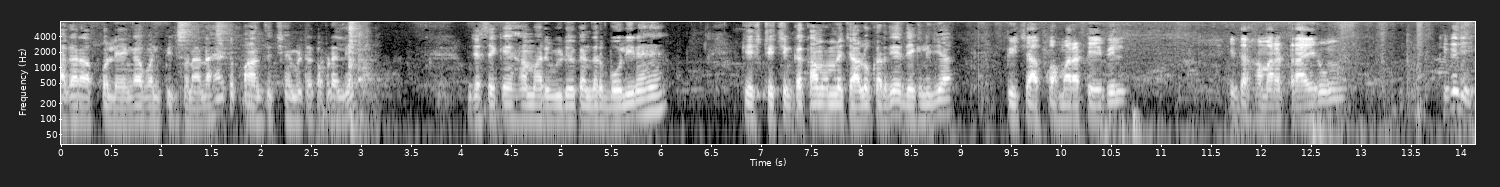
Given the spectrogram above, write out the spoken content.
अगर आपको लहंगा वन पीस बनाना है तो पाँच से छः मीटर कपड़ा ले। जैसे कि हम हर वीडियो के अंदर बोल ही रहे हैं कि स्टिचिंग का काम हमने चालू कर दिया देख लीजिए आप। पीछे आपको हमारा टेबल, इधर हमारा ट्राई रूम, ठीक है जी?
